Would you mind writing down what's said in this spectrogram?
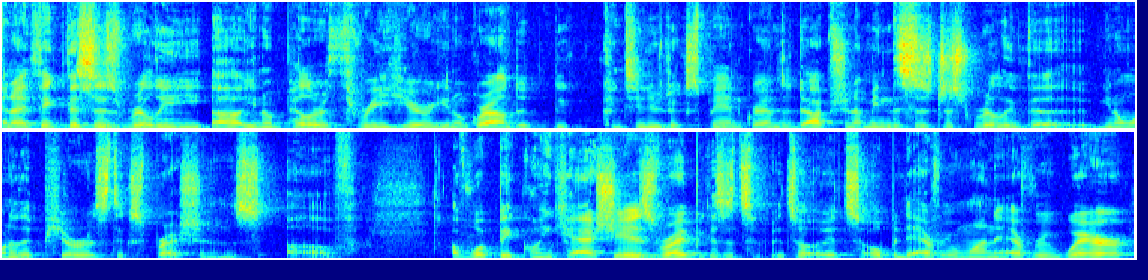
and I think this is really, uh, you know, pillar three here, you know, grounded, continue to expand ground adoption. I mean, this is just really the, you know, one of the purest expressions of, of what Bitcoin Cash is, right? Because it's it's it's open to everyone, everywhere,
